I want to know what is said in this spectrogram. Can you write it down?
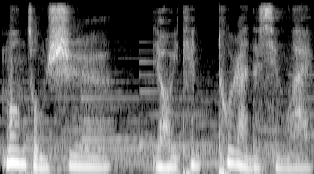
梦总是有一天突然的醒来，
